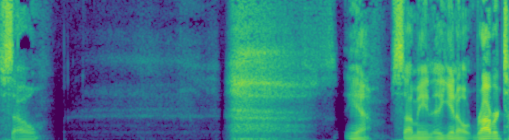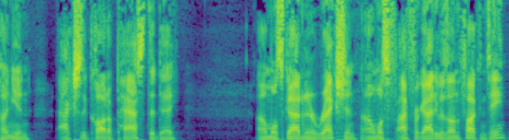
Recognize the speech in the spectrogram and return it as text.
So, yeah. So I mean, uh, you know, Robert Tonyan actually caught a pass today. I almost got an erection. I almost I forgot he was on the fucking team.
